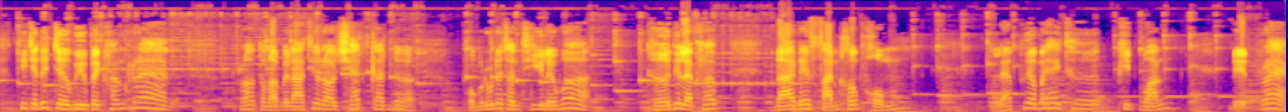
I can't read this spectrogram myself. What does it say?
ๆ ที่จะได้เจอวิวเป็นครั้งแรก เพราะตลอดเวลาที่เราแชทกันเน่ะผมรู้ได้ทันทีเลยว่า เธอนี่แหละครับนางในฝันของผม และเพื่อไม่ให้เธอผิดหวัง เดทแรก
